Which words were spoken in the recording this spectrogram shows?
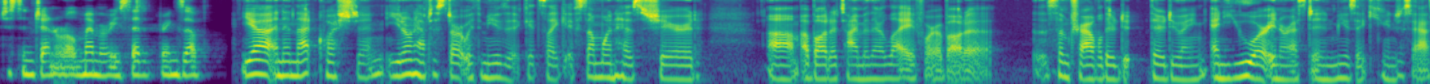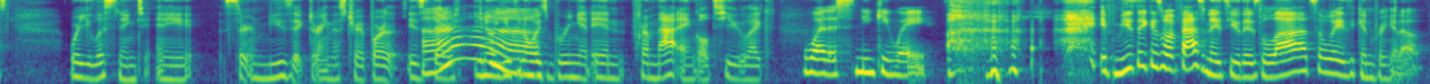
just in general memories that it brings up. Yeah, and in that question, you don't have to start with music. It's like if someone has shared um, about a time in their life or about a some travel they're do- they're doing, and you are interested in music, you can just ask, "Were you listening to any certain music during this trip, or is there? Ah. You know, you can ah. always bring it in from that angle too, like." What a sneaky way. if music is what fascinates you, there's lots of ways you can bring it up.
